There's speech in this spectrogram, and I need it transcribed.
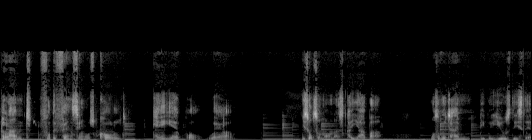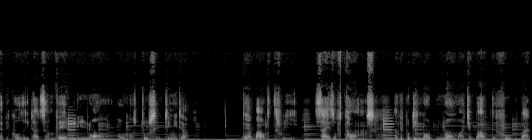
plant for the fencing was called Kei apple, where it's also known as Kayaba most of the mm. time people use this there because it had some very long almost two centimeter they're about three size of thorns. And people did not know much about the fruit but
